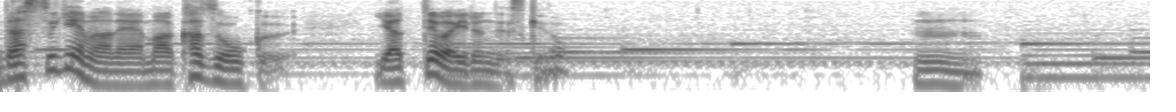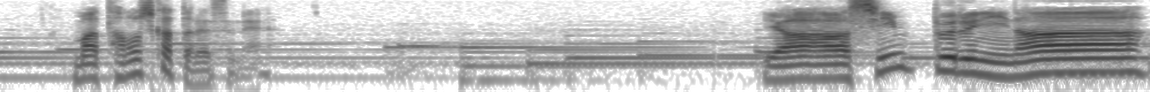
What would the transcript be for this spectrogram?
脱出ゲームはね、まあ数多くやってはいるんですけど、うん。まあ楽しかったですね。いやーシンプルにな。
